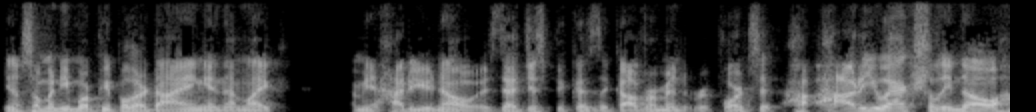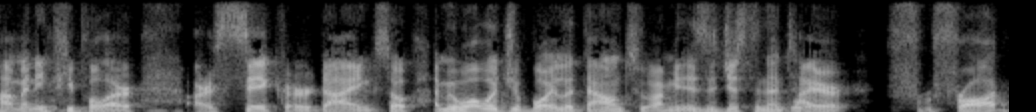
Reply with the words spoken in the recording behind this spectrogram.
you know, so many more people are dying. And I'm like, I mean, how do you know? Is that just because the government reports it? How, how do you actually know how many people are are sick or dying? So, I mean, what would you boil it down to? I mean, is it just an entire f- fraud?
